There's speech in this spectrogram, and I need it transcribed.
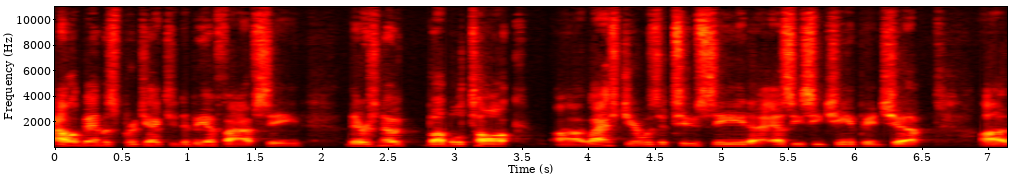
Alabama's projected to be a five seed. There's no bubble talk. Uh, last year was a two seed, a SEC championship uh,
